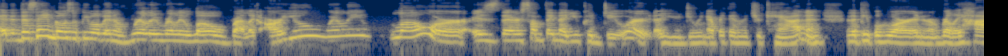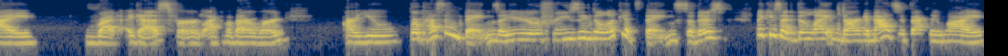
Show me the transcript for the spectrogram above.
and the same goes with people in a really, really low rut. Like, are you really low, or is there something that you could do, or are you doing everything that you can? And, and the people who are in a really high rut, I guess, for lack of a better word, are you repressing things? Are you refusing to look at things? So there's, like you said, the light and dark, and that's exactly why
